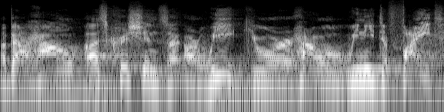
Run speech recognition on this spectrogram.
about how us Christians are weak or how we need to fight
